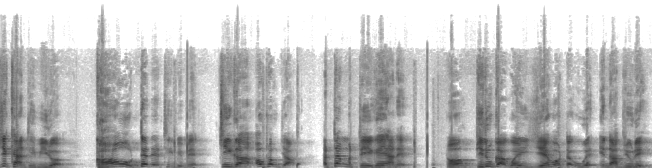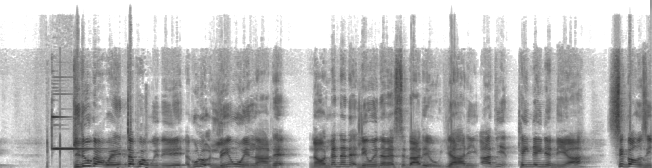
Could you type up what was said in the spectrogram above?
ပြစ်ခန့်ထီပြီးတော့ခေါင်းကိုတက်တဲ့ထိပေမဲ့ကြီးကာအောက်ထောက်ကြောက်အတက်မတေခဲ့ရတဲ့နော်ပြည်သူ့ကာကွယ်ရေးရဲဘော်တအူးရဲ့အင်တာဗျူးတွေပြည်သူ့ကာကွယ်ရေးတပ်ဖွဲ့ဝင်တွေအခုတော့အလင်းဝင်လာတဲ့နော်လက်နက်နဲ့အလင်းဝင်လာတဲ့စစ်သားတွေကိုယာဒီအပြင်ထိမ့်သိမ့်တဲ့နေရာစစ်ကောင်စီ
